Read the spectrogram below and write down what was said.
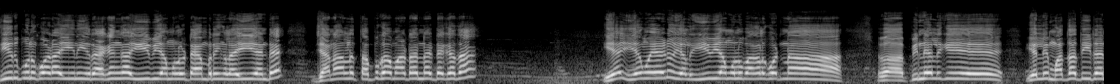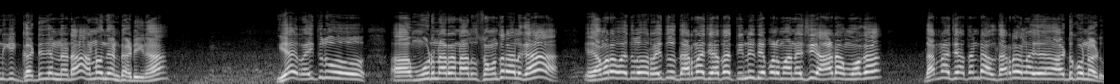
తీర్పును కూడా ఈయన ఈ రకంగా ఈవీఎంలు ట్యాంపరింగ్లు అయ్యి అంటే జనాలను తప్పుగా మాట్లాడినట్టే కదా? ఏ ఏమయ్యాడు? వీళ్ళు ఈవీఎంలు పగలగొట్టిన పిన్నెలకి వెళ్ళి మద్దతు తీయడానికి గడ్డి తిన్నాడా? అన్నం తింటాడు ఈయన. ఏ రైతులు మూడున్నర నాలుగు సంవత్సరాలుగా అమరావతిలో రైతులు ధర్నా చేత తిండి దీపాలు మానేసి ఆడ మొగ ధర్నా చేత అంటే వాళ్ళు ధర్నా అడ్డుకున్నాడు.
